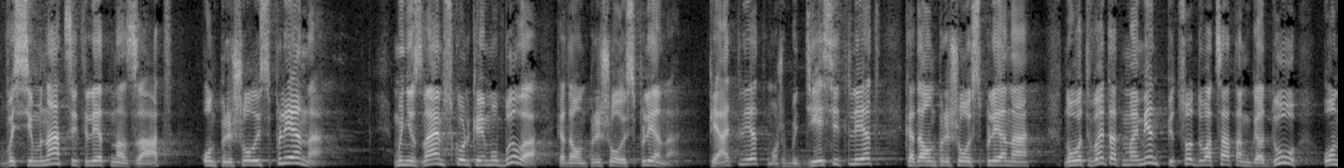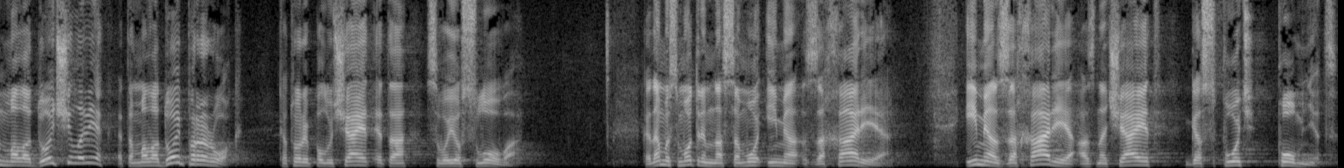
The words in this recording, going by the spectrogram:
18 лет назад он пришел из плена. Мы не знаем, сколько ему было, когда он пришел из плена – 5 лет, может быть 10 лет, когда он пришел из плена. Но вот в этот момент, в 520 году, он молодой человек, это молодой пророк, который получает это свое слово. Когда мы смотрим на само имя Захария, имя Захария означает «Господь помнит».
